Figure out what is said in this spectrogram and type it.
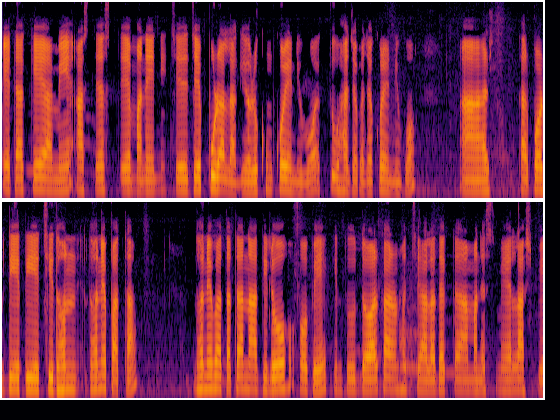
এটাকে আমি আস্তে আস্তে মানে নিচে যে পুরা লাগে ওরকম করে নিব, একটু ভাজা ভাজা করে নিব। আর তারপর দিয়ে দিয়েছি ধন, ধনে পাতা। ধনে পাতাটা না দিলেও হবে, কিন্তু দেওয়ার কারণ হচ্ছে আলাদা একটা মানে স্মেল আসবে।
